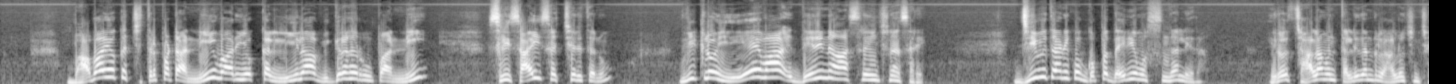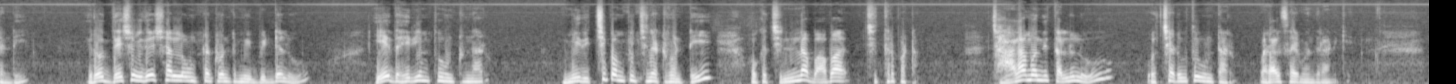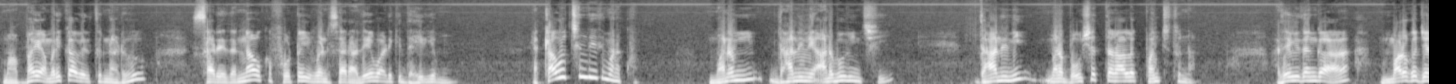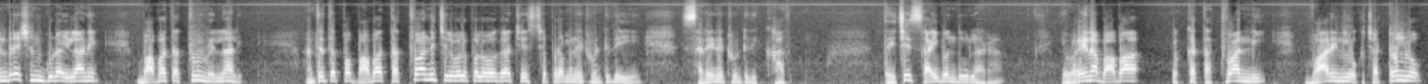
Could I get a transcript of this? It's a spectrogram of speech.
బాబా యొక్క చిత్రపటాన్ని వారి యొక్క లీలా విగ్రహ రూపాన్ని శ్రీ సాయి సచ్చరితను వీటిలో ఏ వా దేనిని ఆశ్రయించినా సరే జీవితానికి ఒక గొప్ప ధైర్యం వస్తుందా లేదా? ఈరోజు చాలామంది తల్లిదండ్రులు ఆలోచించండి. ఈరోజు దేశ విదేశాల్లో ఉంటున్నటువంటి మీ బిడ్డలు ఏ ధైర్యంతో ఉంటున్నారు? మీరు ఇచ్చి పంపించినటువంటి ఒక చిన్న బాబా చిత్రపటం. చాలామంది తల్లులు వచ్చి అడుగుతూ ఉంటారు. వరాల సాయి మందిరానికి. మా అబ్బాయి అమెరికా వెళ్తున్నాడు. సార్ ఏదన్నా ఒక ఫోటో ఇవ్వండి సార్ అదే వాడికి ధైర్యము. ఎట్లా వచ్చింది ఇది మనకు? మనం దానిని అనుభవించి దానిని మన భవిష్యత్ తరాలకు పంచుతున్నాం. అదేవిధంగా మరొక జనరేషన్ కూడా ఇలానే బాబా తత్వం వెళ్ళాలి. అంతే తప్ప బాబా తత్వాన్ని చిలువల పొలవగా చేసి చెప్పడం అనేటువంటిది సరైనటువంటిది కాదు. దయచేసి సాయి బంధువులారా ఎవరైనా బాబా యొక్క తత్వాన్ని వారిని ఒక చట్రంలో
